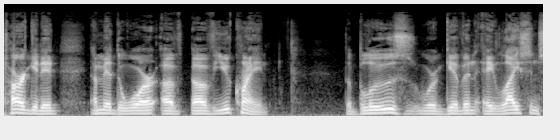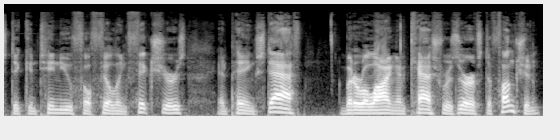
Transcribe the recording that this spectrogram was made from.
targeted amid the war of, of Ukraine. The Blues were given a license to continue fulfilling fixtures and paying staff, but are relying on cash reserves to function,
